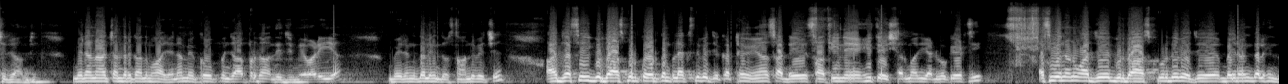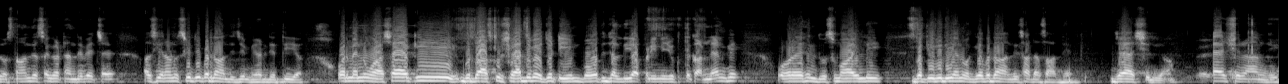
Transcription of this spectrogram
ਸ਼੍ਰੀ ਰਾਮ ਜੀ। ਮੇਰਾ ਨਾਮ ਚੰਦਰਕਾਂਤ ਮਹਾਜਨ ਹੈ। ਮੇਰੇ ਕੋਲ ਪੰਜਾਬ ਪ੍ਰਧਾਨ ਦੀ ਜ਼ਿੰਮੇਵਾਰੀ ਆ ਬੇਰੰਗ ਦਲ ਹਿੰਦੁਸਤਾਨ ਦੇ ਵਿੱਚ। ਅੱਜ ਅਸੀਂ ਗੁਰਦਾਸਪੁਰ ਕੋਰਟ ਕੰਪਲੈਕਸ ਦੇ ਵਿੱਚ ਇਕੱਠੇ ਹੋਏ ਹਾਂ। ਸਾਡੇ ਸਾਥੀ ਨੇ ਹਿਤੇਸ਼ ਸ਼ਰਮਾ ਜੀ ਐਡਵੋਕੇਟ ਜੀ। ਅਸੀਂ ਇਹਨਾਂ ਨੂੰ ਅੱਜ ਗੁਰਦਾਸਪੁਰ ਦੇ ਵਿੱਚ ਬਜਰੰਗ ਦਲ ਹਿੰਦੁਸਤਾਨ ਦੇ ਸੰਗਠਨ ਦੇ ਵਿੱਚ ਅਸੀਂ ਇਹਨਾਂ ਨੂੰ ਸਿਟੀ ਪ੍ਰਧਾਨ ਦੀ ਜ਼ਿੰਮੇਵਾਰੀ ਦਿੱਤੀ ਆ। ਔਰ ਮੈਨੂੰ ਆਸ਼ਾ ਹੈ ਕਿ ਗੁਰਦਾਸਪੁਰ ਸ਼ਹਿਰ ਦੇ ਵਿੱਚ ਟੀਮ ਬਹੁਤ ਜਲਦੀ ਆਪਣੀ ਨਿਯੁਕਤ ਕਰ ਲੈਣਗੇ ਔਰ ਹਿੰਦੂ ਸਮਾਜ ਲਈ ਗਤੀਵਿਧੀਆਂ ਨੂੰ ਅੱਗੇ ਵਧਾਉਣ ਲਈ ਸਾਡਾ ਸਾਥ ਦੇਣਗੇ। ਜੈ ਸ਼੍ਰੀ ਰਾਮ। ਜੈ ਸ਼੍ਰੀ ਰਾਮ ਜੀ।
